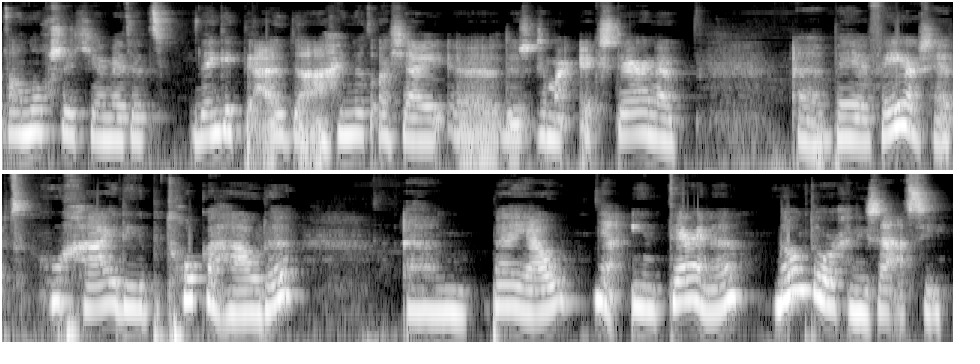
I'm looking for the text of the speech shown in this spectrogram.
dan nog zit je met het, denk ik, de uitdaging dat als jij uh, dus zeg maar externe uh, BRV'ers hebt, hoe ga je die betrokken houden um, bij jouw ja, interne noodorganisatie?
